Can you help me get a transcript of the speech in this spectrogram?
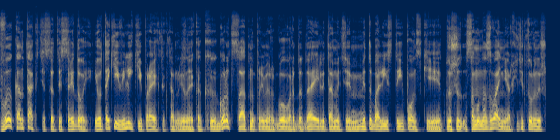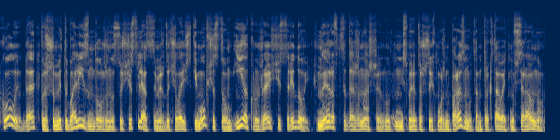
в контакте с этой средой. И вот такие великие проекты, там, не знаю, как город-сад, например, Говарда, да, или там эти метаболисты японские, потому что само название архитектурной школы, да, потому что метаболизм должен осуществляться между человеческим обществом и окружающей средой. Неровцы даже наши, ну, несмотря на то, что их можно по-разному там трактовать, но все равно.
